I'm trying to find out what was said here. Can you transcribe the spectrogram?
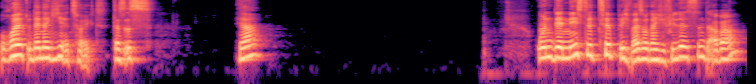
rollt und Energie erzeugt. Das ist, ja. Und der nächste Tipp, ich weiß auch gar nicht, wie viele es sind, aber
